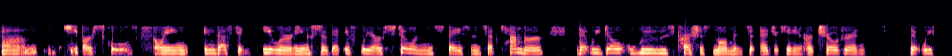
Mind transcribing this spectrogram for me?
um, keep our schools going, invest in e-learning, so that if we are still in space in September, that we don't lose precious moments in educating our children, that we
